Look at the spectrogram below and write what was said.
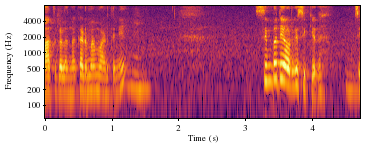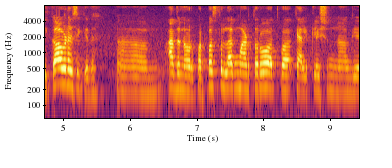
ಮಾತುಗಳನ್ನ ಕಡಿಮೆ ಮಾಡ್ತೀನಿ. ಸಿಂಪತಿ ಅವ್ರಿಗೆ ಸಿಕ್ಕಿದೆ. ಸಿಕ್ಕಾಬಡೆ ಸಿಕ್ಕಿದೆ. ಅದನ್ನ ಅವ್ರು ಪರ್ಪಸ್ಫುಲ್ಲಾಗಿ ಮಾಡ್ತಾರೋ ಅಥವಾ ಕ್ಯಾಲ್ಕುಲೇಷನ್ ಆಗಿ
